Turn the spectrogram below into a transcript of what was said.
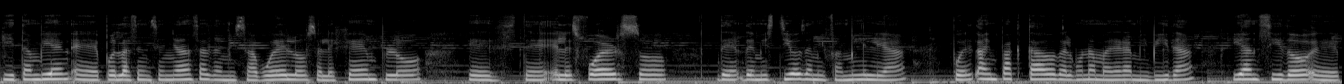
y también eh, pues las enseñanzas de mis abuelos, el ejemplo, este, el esfuerzo de, mis tíos, de mi familia, pues ha impactado de alguna manera mi vida y han sido eh,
